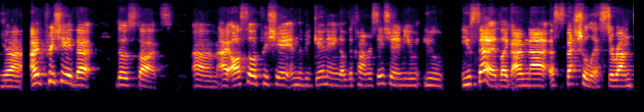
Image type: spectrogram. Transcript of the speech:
Yeah, I appreciate that those thoughts. Um, I also appreciate in the beginning of the conversation you you you said like I'm not a specialist around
